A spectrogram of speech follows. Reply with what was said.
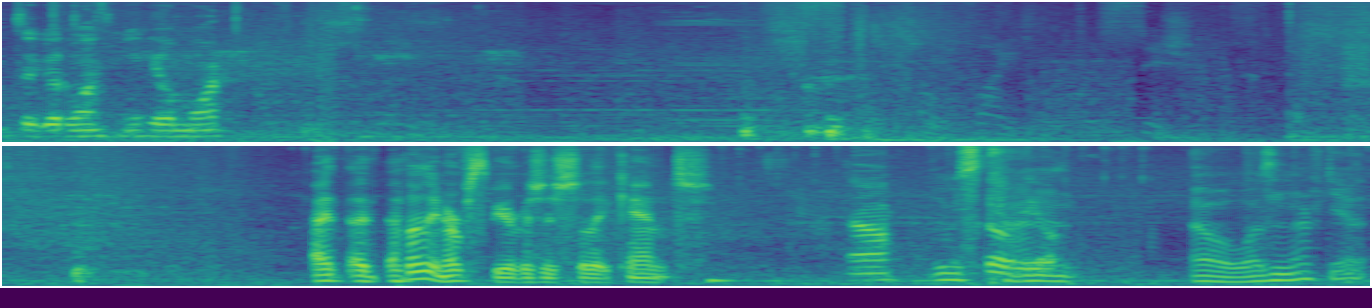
It's a good one. You heal more. I, I, I thought they nerfed Spirit Visage so they can't. No, It was Still kind real. of. Oh, it wasn't nerfed yet.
